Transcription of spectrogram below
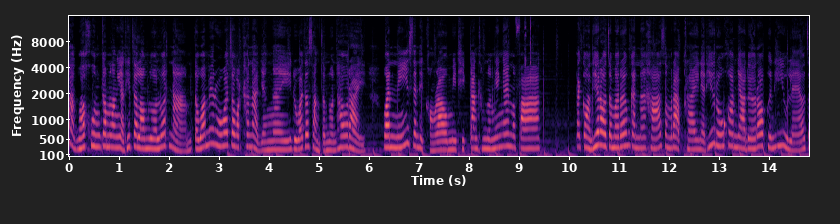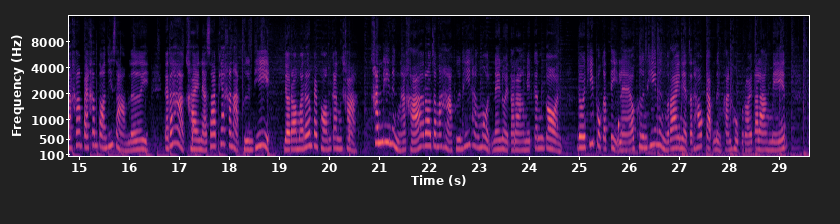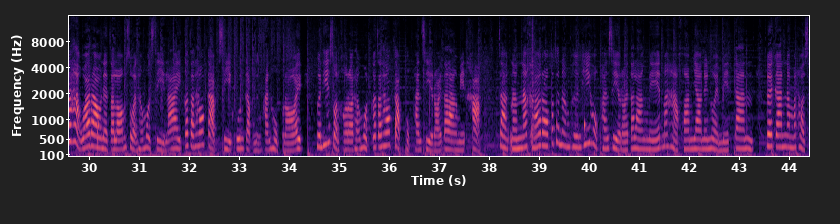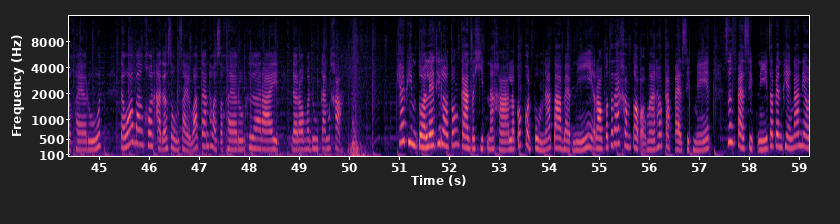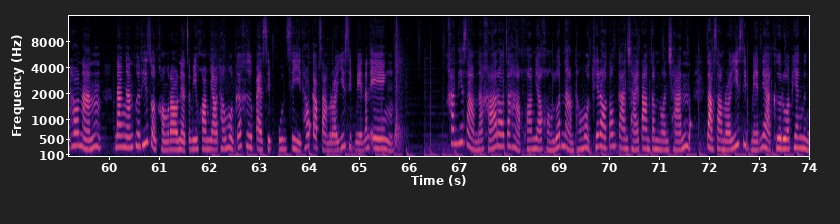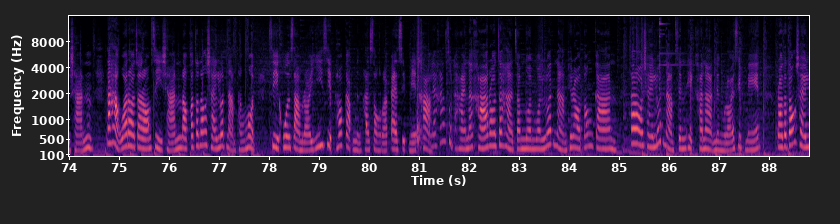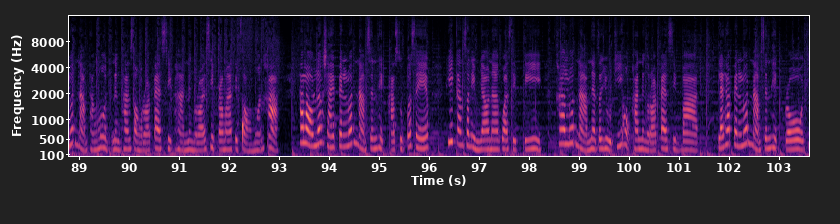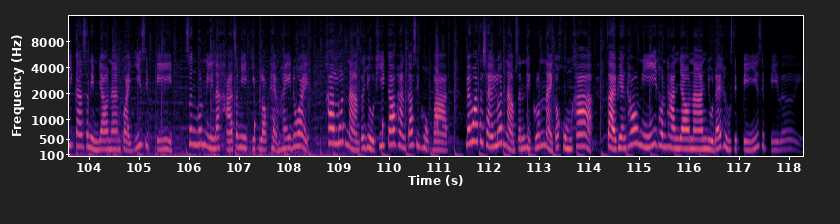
หากว่าคุณกำลังอยากที่จะล้อมรั้วลวดหนาม แต่ว่าไม่รู้ว่าจะวัดขนาดยังไง หรือว่าจะสั่งจำนวนเท่าไหร่ วันนี้เซนเทคของเรามีทริคการคำนวณง่าย ๆ มาฝาก แต่ก่อนที่เราจะมาเริ่มกันนะคะสำหรับใครเนี่ยที่รู้ความยาวโดยรอบพื้นที่อยู่แล้ว จะข้ามไปขั้นตอนที่ 3 เลย แต่ถ้าหากใครเนี่ยทราบแค่ขนาดพื้นที่ เดี๋ยวเรามาเริ่มไปพร้อมกันค่ะ ขั้นที่หนึ่งนะคะเราจะมาหาพื้นที่ทั้งหมดในหน่วยตารางเมตรกันก่อน โดยที่ปกติแล้วพื้นที่ 1 ไร่เนี่ยจะเท่ากับ 1,600 ตารางเมตร ถ้าหากว่าเราเนี่ยจะล้อมสวนทั้งหมด 4 ไร่ก็จะเท่ากับ 4 คูณกับ 1,600 พื้นที่สวนของเราทั้งหมดก็จะเท่ากับ 6,400 ตารางเมตรค่ะ จากนั้นนะคะเราก็จะนำพื้นที่ 6,400 ตารางเมตร มาหาความยาวในหน่วยเมตรกัน โดยการนำมาถอดสแควร์รูทแต่ว่าบางคนอาจจะสงสัยว่าการถอดสแควร์รูทคืออะไร เดี๋ยวเรามาดูกันค่ะ แค่พิมพ์ตัวเลขที่เราต้องการจะคิดนะคะ แล้วก็กดปุ่มหน้าตาแบบนี้ เราก็จะได้คำตอบออกมาเท่ากับ 80 เมตร ซึ่ง 80 นี้จะเป็นเพียงด้านเดียวเท่านั้น ดังนั้นพื้นที่ส่วนของเราเนี่ยจะมีความยาวทั้งหมดก็คือ 80คูณ4เท่ากับ 320 เมตรนั่นเอง ขั้นที่ 3 นะคะ เราจะหาความยาวของลวดหนามทั้งหมดที่เราต้องการใช้ตามจำนวนชั้น จาก 320 เมตรเนี่ยคือรั้วเพียง 1 ชั้น ถ้าหากว่าเราจะล้อม 4 ชั้น เราก็จะต้องใช้ลวดหนามทั้งหมด4คูณ320 เท่ากับ 1,280 เมตรค่ะ และขั้นสุดท้ายนะคะ เราจะหาจำนวนมวลลวดหนามที่เราต้องการ ถ้าเราใช้ลวดหนามเซนเทคขนาด 110 เมตร เราจะต้องใช้ลวดหนามทั้งหมด 1,280 หาร 110 ประมาณ 12 ม้วนค่ะ ถ้าเราเลือกใช้เป็นลวดหนามเซนเทคพลัสซูเปอร์เซฟ ที่กันสนิมยาวนานกว่า 10 ปี ค่าลวดหนามเนี่ยจะอยู่ที่ 6,180 บาท และถ้าเป็นลวดหนามเซนเทคโปรที่การสนิมยาวนานกว่า 20 ปี ซึ่งรุ่นนี้นะคะจะมีกิฟต์ล็อกแถมให้ด้วย ค่าลวดหนามจะอยู่ที่ 9,096 บาท ไม่ว่าจะใช้ลวดหนามเซนเทครุ่นไหนก็คุ้มค่า จ่ายเพียงเท่านี้ทนทานยาวนานอยู่ได้ถึง 10 ปี 20 ปีเลย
